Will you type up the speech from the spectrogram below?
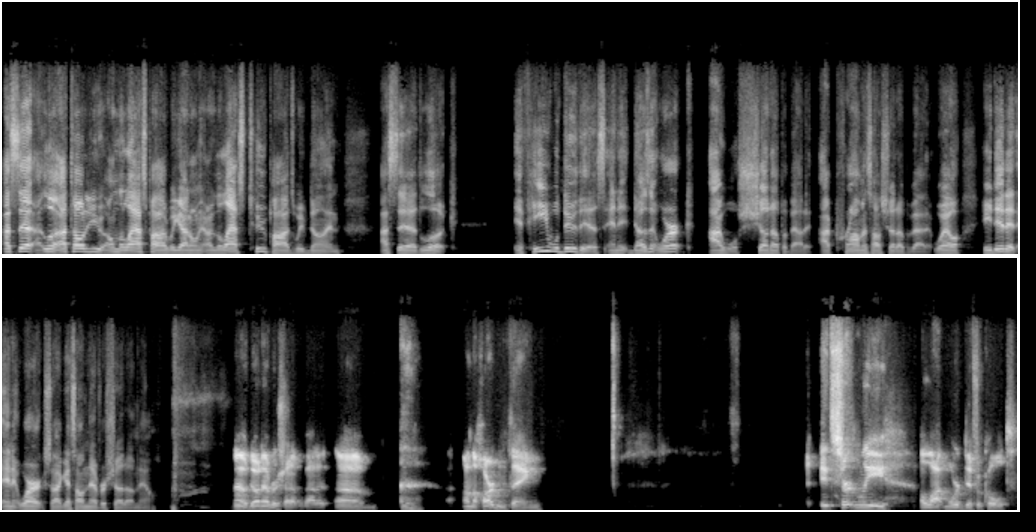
I said, look, I told you on the last pod we got on, or the last two pods we've done, I said, look, if he will do this and it doesn't work, I will shut up about it. I promise I'll shut up about it. Well, he did it and it worked. So I guess I'll never shut up now. no, don't ever shut up about it. Um, on the Harden thing, it's certainly a lot more difficult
